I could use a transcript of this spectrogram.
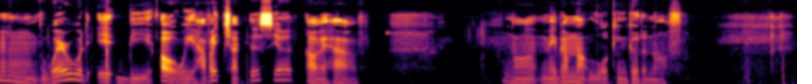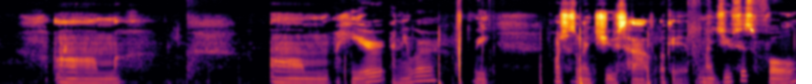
Hmm. Where would it be? Oh wait, have I checked this yet? Oh, I have. No, maybe I'm not looking good enough. Um. Um. Here, anywhere? Wait. How much does my juice have? Okay, my juice is full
